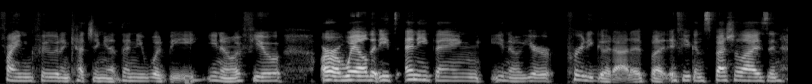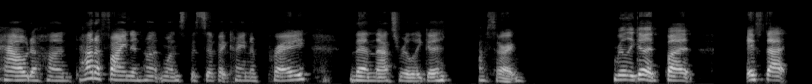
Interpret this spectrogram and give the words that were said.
finding food and catching it than you would be. You know, if you are a whale that eats anything, you know, you're pretty good at it. But if you can specialize in how to hunt, how to find and hunt one specific kind of prey, then that's really good. I'm sorry, really good. But if that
